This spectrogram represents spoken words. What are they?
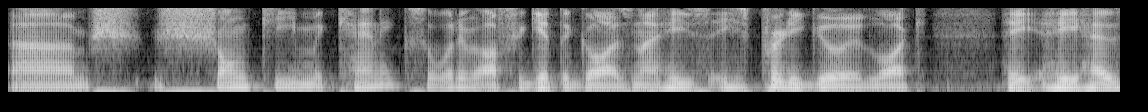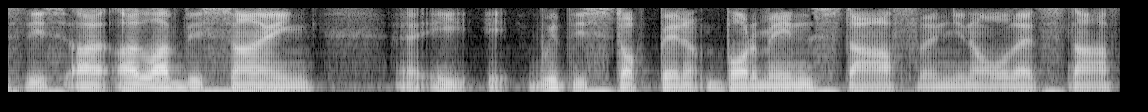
um, Sh- Shonky Mechanics or whatever. I forget the guy's name. He's he's pretty good. Like he he has this. I, I love this saying uh, he, he- with this stock bottom end stuff and you know all that stuff.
